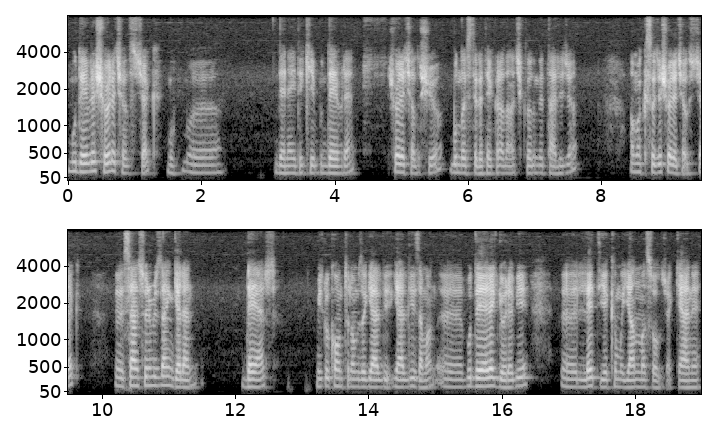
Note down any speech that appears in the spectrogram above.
Bu devre şöyle çalışacak. Bu e, deneydeki bu devre şöyle çalışıyor. Bunu da sitede tekrardan açıkladım detaylıca. Ama kısaca şöyle çalışacak. E, sensörümüzden gelen değer mikrokontrolümüze geldi, geldiği zaman e, bu değere göre bir e, led yakımı yanması olacak. Yani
